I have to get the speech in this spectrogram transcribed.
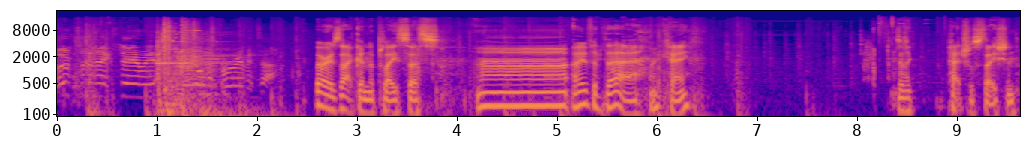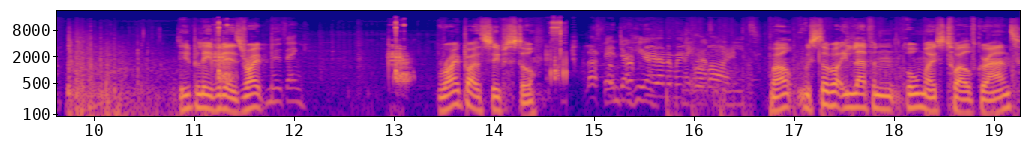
Move to the next area and the perimeter. Where is that going to place us? Uh, over there. Okay. Is that a petrol station? Do you believe it is? Right, Moving. right by the superstore. Less than Vendor 50 here. Might have what you remain. need. Well, we've still got 11, almost 12 grand.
